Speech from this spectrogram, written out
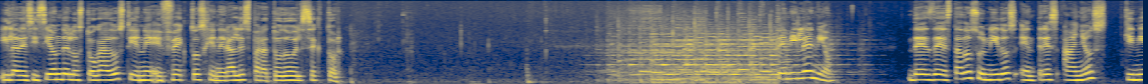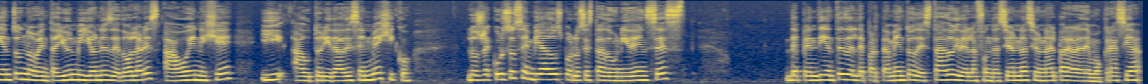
y la decisión de los togados tiene efectos generales para todo el sector. Milenio. Desde Estados Unidos en tres años, 591 millones de dólares a ONG y autoridades en México. Los recursos enviados por los estadounidenses dependientes del Departamento de Estado y de la Fundación Nacional para la Democracia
